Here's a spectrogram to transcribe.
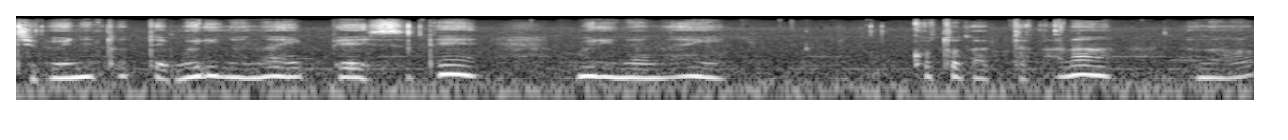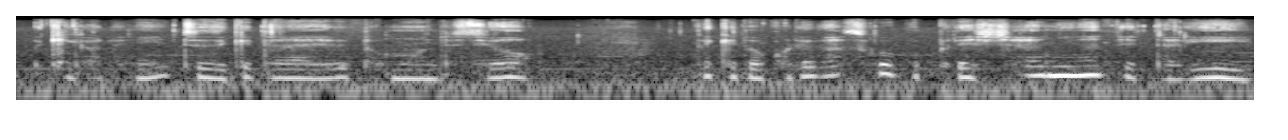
自分にとって無理のないペースで無理のないことだったからあの気軽に続けてられると思うんですよ。だけどこれがすごくプレッシャーになってたり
